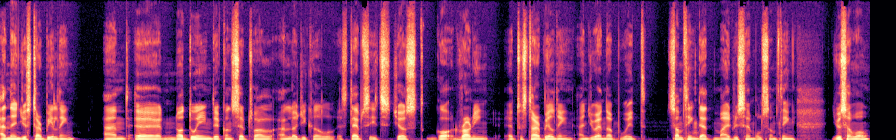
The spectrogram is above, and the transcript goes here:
and then you start building. And uh, not doing the conceptual and logical steps. It's just go running uh, to start building, and you end up with something that might resemble something usable,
